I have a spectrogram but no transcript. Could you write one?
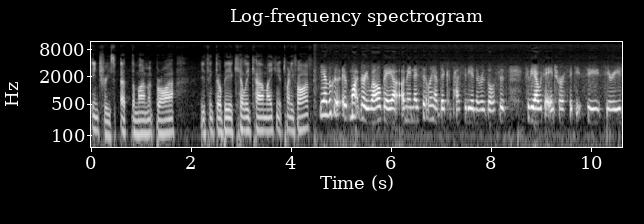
entries at the moment, Briar. You think there'll be a Kelly car making it 25? Yeah, look, it might very well be. I mean, they certainly have the capacity and the resources to be able to enter a Fujitsu series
